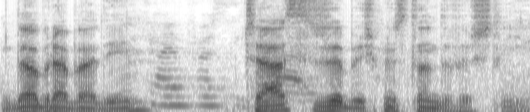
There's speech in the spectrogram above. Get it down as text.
Dobra, buddy. Czas, żebyśmy stąd wyszli.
